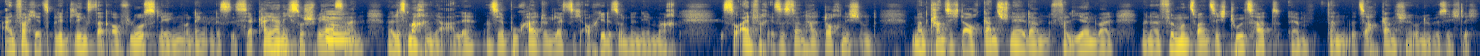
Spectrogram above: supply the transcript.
Einfach jetzt blind links darauf loslegen und denken, das ist ja, kann ja nicht so schwer mhm. sein, weil das machen ja alle. Also ja Buchhaltung lässt sich auch jedes Unternehmen macht. So einfach ist es dann halt doch nicht und man kann sich da auch ganz schnell dann verlieren, weil wenn man dann 25 Tools hat, ähm, dann wird es auch ganz schnell unübersichtlich.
